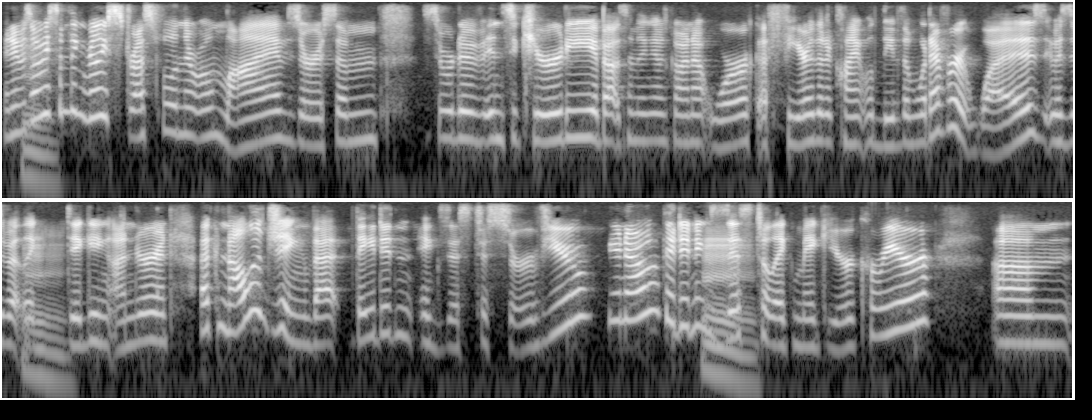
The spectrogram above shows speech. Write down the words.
And it was always something really stressful in their own lives or some sort of insecurity about something that was going on at work, a fear that a client would leave them, whatever it was. It was about like Mm. digging under and acknowledging that they didn't exist to serve you, you know? They didn't exist Mm. to like make your career. Um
